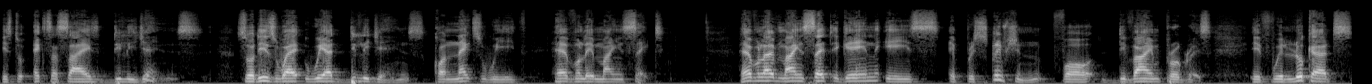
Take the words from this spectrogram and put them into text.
is to exercise diligence. So this is where, where diligence connects with heavenly mindset. Heavenly mindset again is a prescription for divine progress. If we look at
